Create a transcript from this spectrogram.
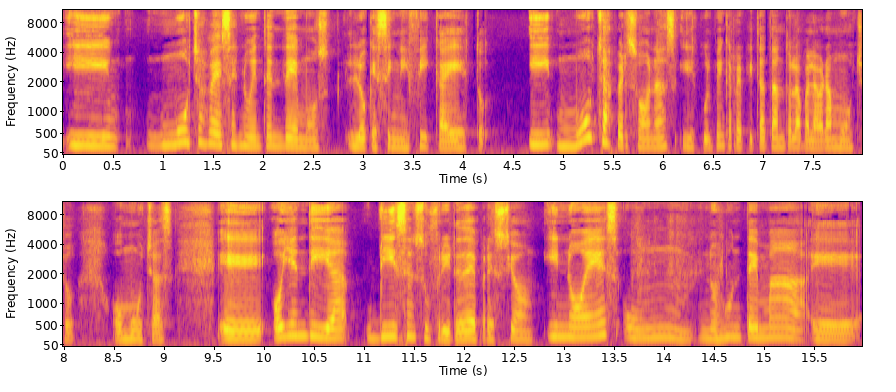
y muchas veces no entendemos lo que significa esto. Y muchas personas, y disculpen que repita tanto la palabra mucho o muchas, eh, hoy en día dicen sufrir de depresión y no es un, no es un tema eh,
